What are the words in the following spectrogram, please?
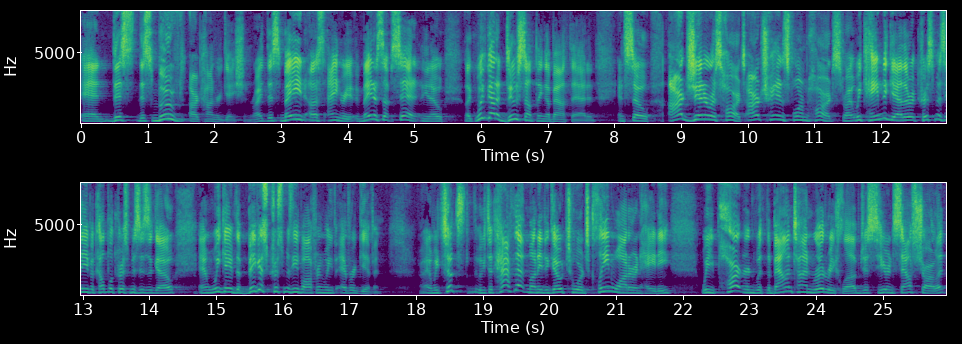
and this this moved our congregation, right? This made us angry. It made us upset. You know, like we've got to do something about that. And and so our generous hearts, our transformed hearts, right? We came together at Christmas Eve a couple of Christmases ago, and we gave the biggest Christmas Eve offering we've ever given. And we took we took half that money to go towards clean water in Haiti we partnered with the Ballantyne Rotary Club just here in South Charlotte.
